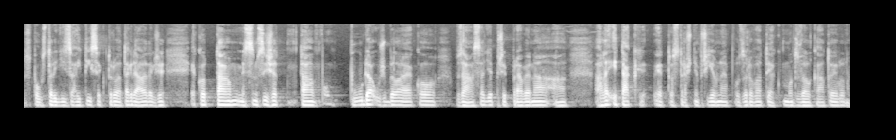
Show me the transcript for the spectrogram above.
spousta lidí z IT sektoru a tak dále, takže jako tam, myslím si, že ta půda už byla jako v zásadě připravena, a, ale i tak je to strašně příjemné pozorovat, jak moc velká to je vlna.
